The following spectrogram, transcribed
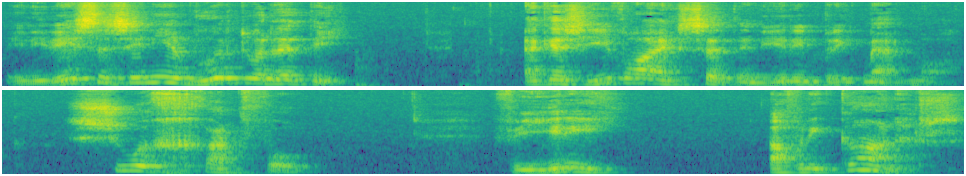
En die Weste sê nie 'n woord oor dit nie. Ek is hier waar ek sit en hierdie briekmerk maak. So gatvol vir hierdie Afrikaners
